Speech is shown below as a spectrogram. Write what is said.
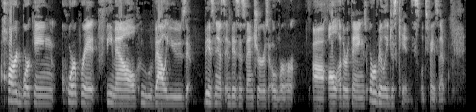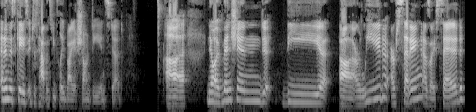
hardworking corporate female who values business and business ventures over uh, all other things, or really just kids, let's face it. And in this case, it just happens to be played by Ashanti instead. Uh, now, I've mentioned the uh, our lead, our setting, as I said,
